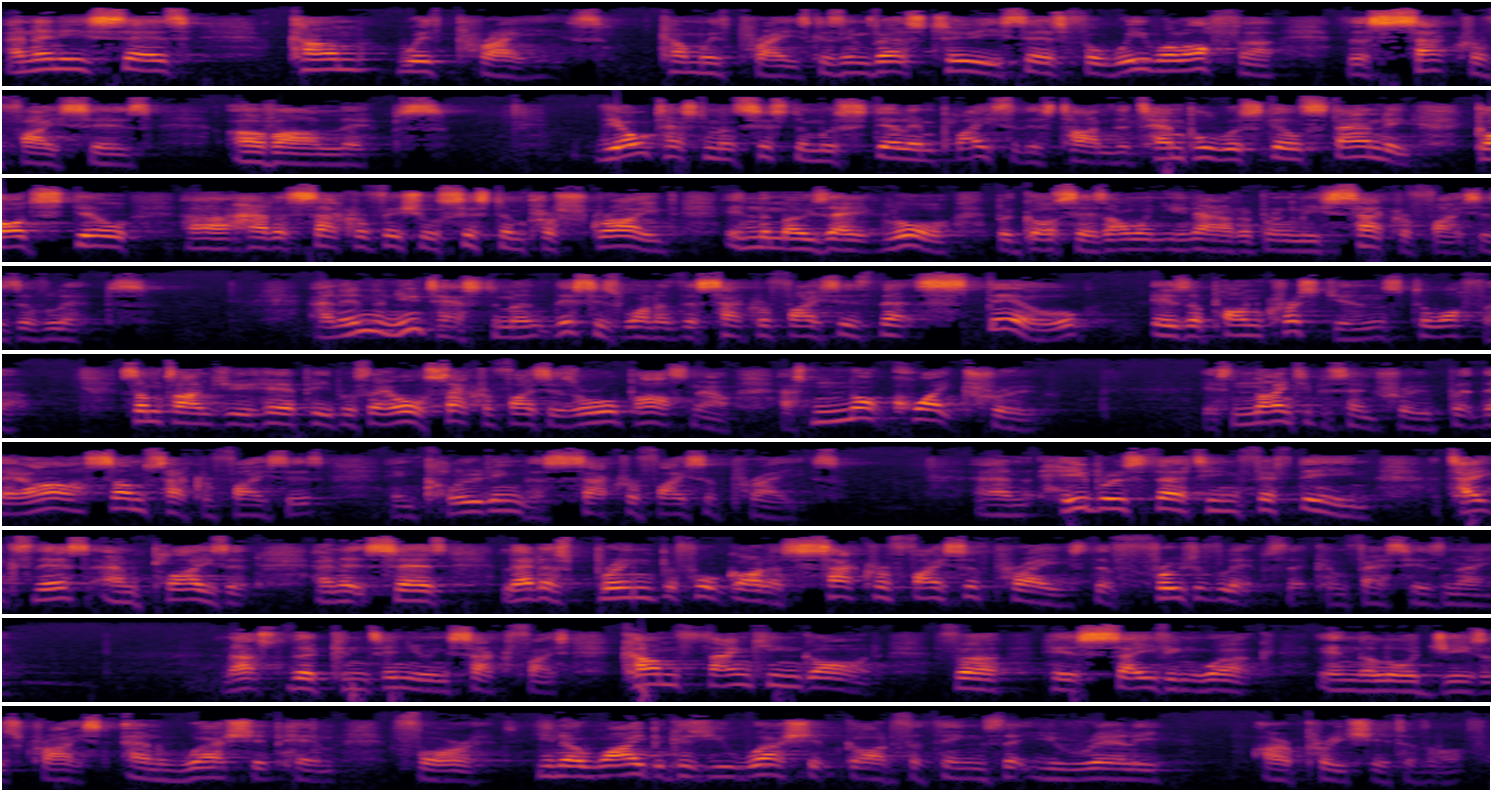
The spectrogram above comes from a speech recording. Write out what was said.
And then He says, Come with praise. Come with praise. Because in verse 2 He says, For we will offer the sacrifices of our lips the Old Testament system was still in place at this time. The temple was still standing. God still uh, had a sacrificial system prescribed in the Mosaic law. But God says, I want you now to bring me sacrifices of lips. And in the New Testament, this is one of the sacrifices that still is upon Christians to offer. Sometimes you hear people say, oh, sacrifices are all past now. That's not quite true. It's 90% true, but there are some sacrifices, including the sacrifice of praise. And Hebrews 13:15 takes this and applies it, and it says, "Let us bring before God a sacrifice of praise, the fruit of lips that confess his name." And that's the continuing sacrifice. Come thanking God for his saving work in the Lord Jesus Christ and worship him for it. You know why? Because you worship God for things that you really are appreciative of.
